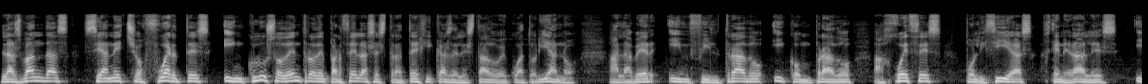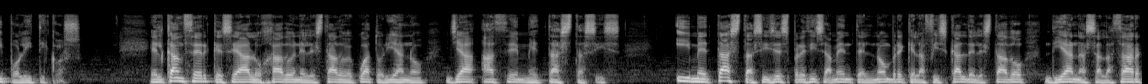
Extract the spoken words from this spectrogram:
las bandas se han hecho fuertes incluso dentro de parcelas estratégicas del Estado ecuatoriano, al haber infiltrado y comprado a jueces, policías, generales y políticos. El cáncer que se ha alojado en el Estado ecuatoriano ya hace metástasis y Metástasis es precisamente el nombre que la fiscal del Estado, Diana Salazar,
